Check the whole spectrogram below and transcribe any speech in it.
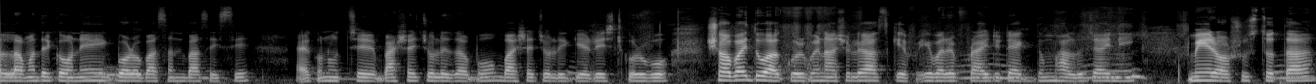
আল্লাহ আমাদেরকে অনেক বড় বাসান বাসাইছে এখন হচ্ছে বাসায় চলে যাব, বাসায় চলে গিয়ে রেস্ট করব। সবাই দোয়া করবেন, আসলে আজকে এবারে ফ্রাইডেটা একদম ভালো যায়নি। মেয়ের অসুস্থতা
